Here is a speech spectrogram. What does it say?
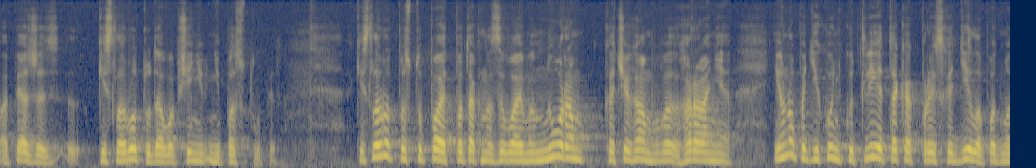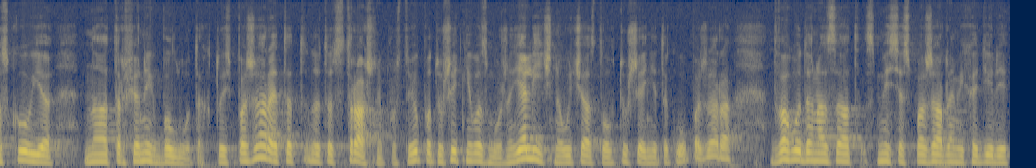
опять же, кислород туда вообще не, не поступит. Кислород поступает по так называемым норам, к очагам го- горания, и оно потихоньку тлеет, так как происходило в Подмосковье на торфяных болотах. То есть пожар этот, этот страшный, просто его потушить невозможно. Я лично участвовал в тушении такого пожара два года назад, вместе с пожарными ходили.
